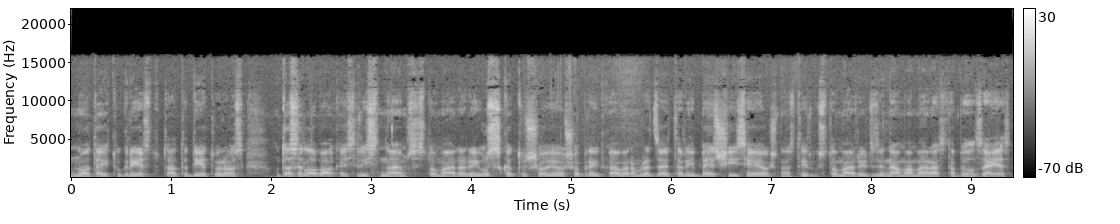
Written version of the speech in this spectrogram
noteiktu griestu ietvaros. Un tas ir labākais risinājums. Es tomēr arī uzskatu šo, jo šobrīd, kā varam redzēt, arī bez šīs iejaukšanās tirgus tomēr ir zināmā mērā stabilizējies.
